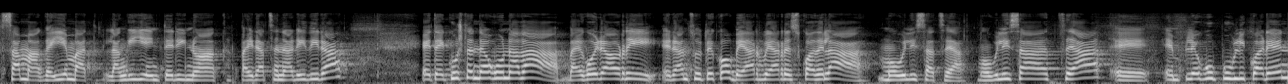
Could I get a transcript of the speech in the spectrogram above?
zama gehien bat langile interinoak pairatzen ari dira, Eta ikusten duguna da, ba, egoera horri erantzuteko behar beharrezkoa dela mobilizatzea. Mobilizatzea e, enplegu publikoaren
